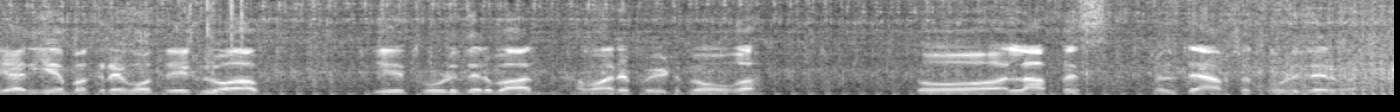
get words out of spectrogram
यार ये बकरे को देख लो आप। ये थोड़ी देर बाद हमारे पेट में होगा। तो अल्लाह हाफिज़ मिलते हैं आपसे थोड़ी देर में।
